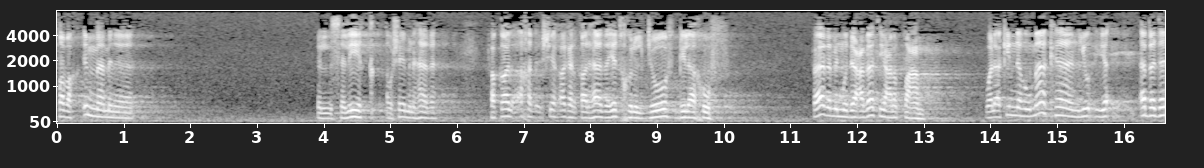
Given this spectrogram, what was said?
بطبق إما من السليق أو شيء من هذا. فقال أخذ الشيخ أكل قال هذا يدخل الجوف بلا خوف. فهذا من مداعباته على الطعام. ولكنه ما كان. أبدا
